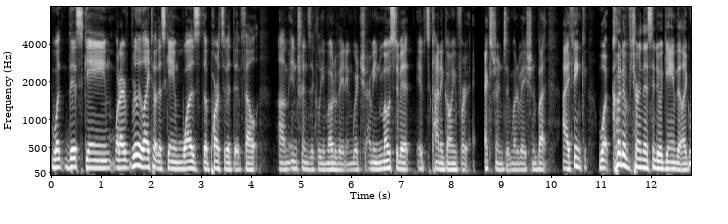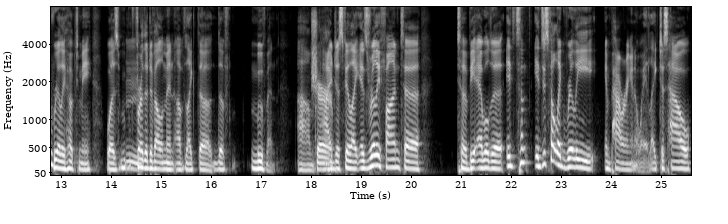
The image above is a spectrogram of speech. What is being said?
what this game, what I really liked about this game was the parts of it that felt um, intrinsically motivating. Which I mean, most of it it's kind of going for extrinsic motivation, but I think what could have turned this into a game that like really hooked me was further development of like the the movement. Um, Sure. I just feel like it's really fun to to be able to it's it just felt like really empowering in a way like just how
